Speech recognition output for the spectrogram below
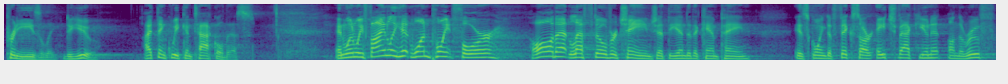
pretty easily. Do you? I think we can tackle this. And when we finally hit 1.4, all that leftover change at the end of the campaign is going to fix our HVAC unit on the roof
